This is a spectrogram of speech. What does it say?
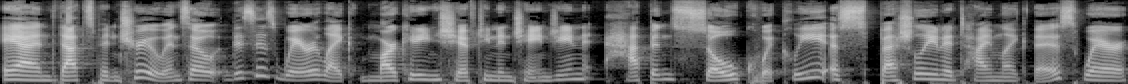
And that's been true. And so this is where like marketing shifting and changing happens so quickly, especially in a time like this where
